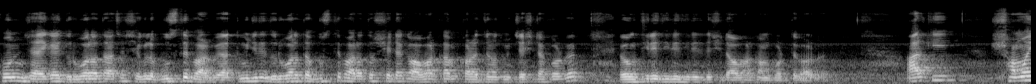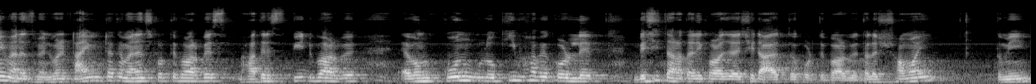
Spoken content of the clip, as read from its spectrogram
কোন জায়গায় দুর্বলতা আছে সেগুলো বুঝতে পারবে। আর তুমি যদি দুর্বলতা বুঝতে পারো, তো সেটাকে ওভারকাম করার জন্য তুমি চেষ্টা করবে এবং ধীরে ধীরে ধীরে ধীরে সেটা ওভারকাম করতে পারবে। আর কি? সময় ম্যানেজমেন্ট মানে টাইমটাকে ম্যানেজ করতে পারবে, হাতের স্পিড বাড়বে এবং কোনগুলো কীভাবে করলে বেশি তাড়াতাড়ি করা যায় সেটা আয়ত্ত করতে পারবে। তাহলে সময় তুমি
